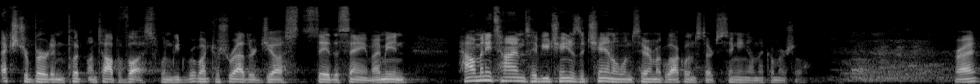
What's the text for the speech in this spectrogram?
extra burden put on top of us when we'd much rather just stay the same. I mean, how many times have you changed the channel when Sarah McLachlan starts singing on the commercial? Right?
